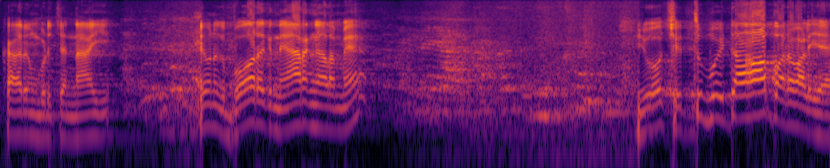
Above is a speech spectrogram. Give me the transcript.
கரும்பு பிடிச்ச நாய். இவனுக்கு போறதுக்கு நேரங்காலமே. ஐயோ செத்து போயிட்டா பரவாயில்லையே.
